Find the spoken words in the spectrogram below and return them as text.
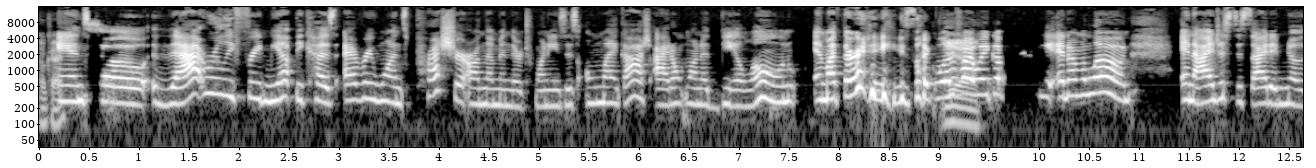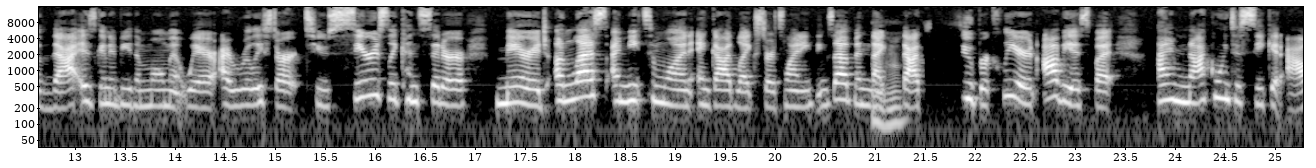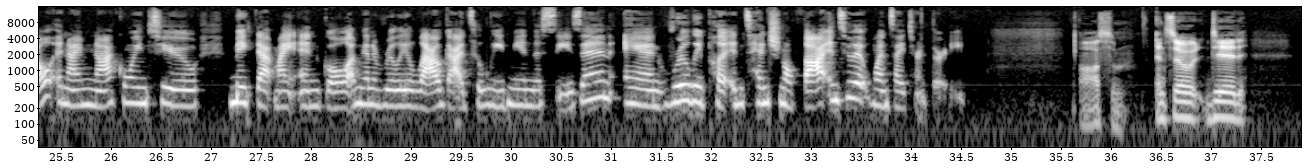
Okay. And so that really freed me up because everyone's pressure on them in their 20s is, oh my gosh, I don't want to be alone in my 30s. like, what yeah. if I wake up and I'm alone? And I just decided, no, that is going to be the moment where I really start to seriously consider marriage, unless I meet someone and God like starts lining things up and like mm-hmm. that's super clear and obvious. But I'm not going to seek it out and I'm not going to make that my end goal. I'm going to really allow God to lead me in this season and really put intentional thought into it once I turn 30. Awesome. And so did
